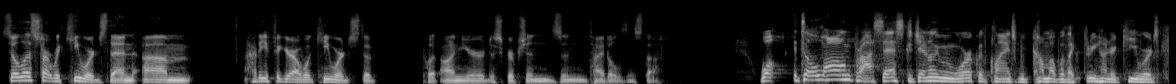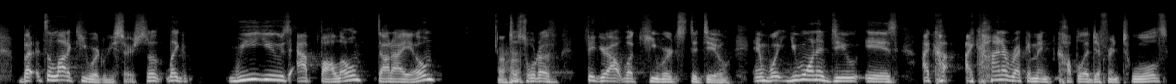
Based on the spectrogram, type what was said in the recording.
So let's start with keywords then. Um, how do you figure out what keywords to put on your descriptions and titles and stuff? Well, it's a long process because generally when we work with clients, we come up with like 300 keywords, but it's a lot of keyword research. So, like, we use appfollow.io uh-huh. to sort of figure out what keywords to do. And what you want to do is, I, I kind of recommend a couple of different tools.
